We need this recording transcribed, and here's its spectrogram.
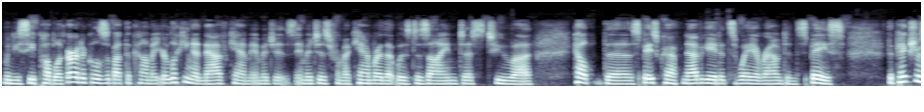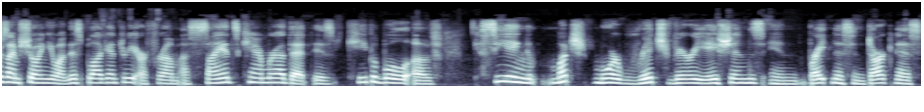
when you see public articles about the comet, you're looking at NavCam images, images from a camera that was designed just to uh, help the spacecraft navigate its way around in space. The pictures I'm showing you on this blog entry are from a science camera that is capable of seeing much more rich variations in brightness and darkness.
